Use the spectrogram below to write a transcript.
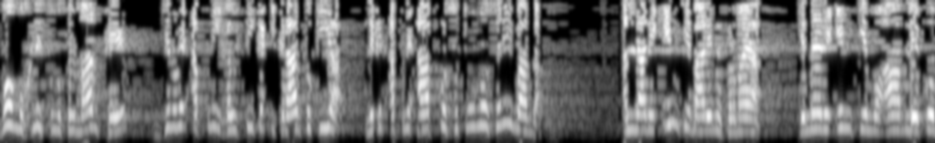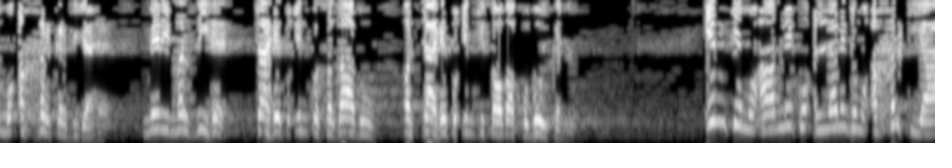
وہ مخلص مسلمان تھے، جنہوں نے اپنی غلطی کا اقرار تو کیا۔ لیکن اپنے آپ کو ستونوں سے نہیں باندھا۔ اللہ نے ان کے بارے میں فرمایا کہ میں نے ان کے معاملے کو مؤخر کر دیا ہے۔ میری مرضی ہے، چاہے تو ان کو سزا دوں اور چاہے تو ان کی توبہ قبول کر لوں۔ ان کے معاملے کو اللہ نے جو مؤخر کیا،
